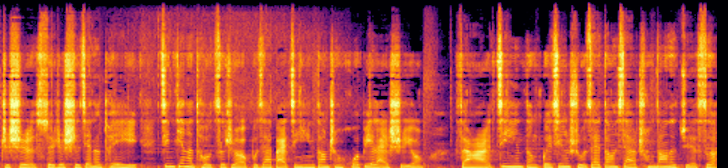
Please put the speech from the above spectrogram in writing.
只是随着时间的推移，今天的投资者不再把金银当成货币来使用，反而金银等贵金属在当下充当的角色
